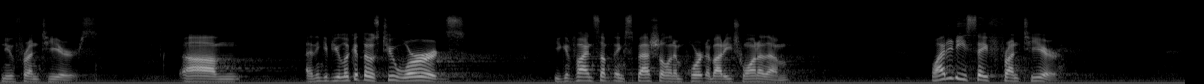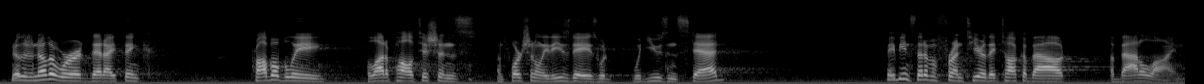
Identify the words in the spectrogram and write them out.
New Frontiers. Um, I think if you look at those two words, you can find something special and important about each one of them. Why did he say frontier? You know, there's another word that I think probably a lot of politicians, unfortunately, these days would, would use instead. Maybe instead of a frontier, they'd talk about a battle line,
